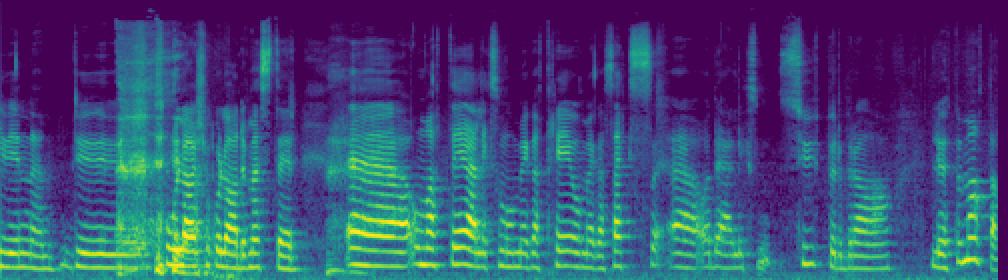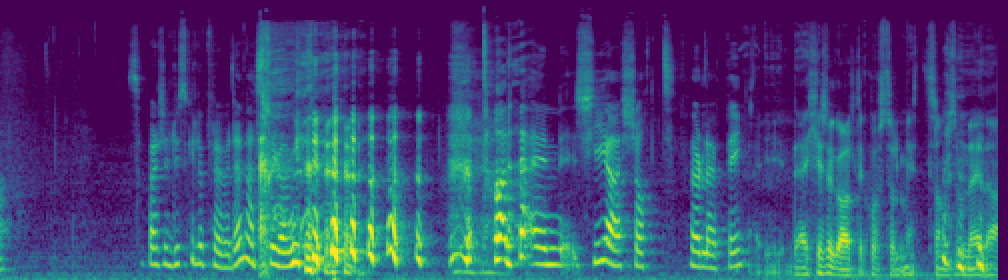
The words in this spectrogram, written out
i vinden. Du cola-sjokolademester. Eh, om at det er liksom omega-3 og omega-6, eh, og det er liksom superbra løpemat, da. Så kanskje du skulle prøve det neste gang. Ta deg en chia-shot før løping. det er ikke så galt i kostholdet mitt sånn som det er da.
